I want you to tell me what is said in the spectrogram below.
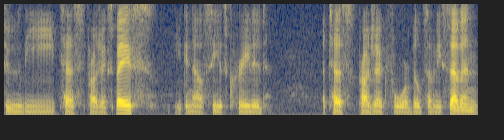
to the test project space, you can now see it's created a test project for build 77,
